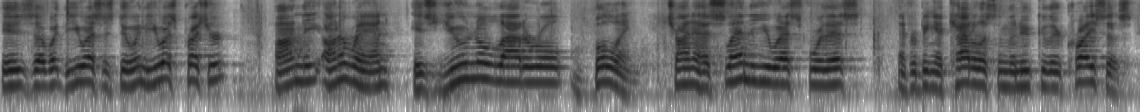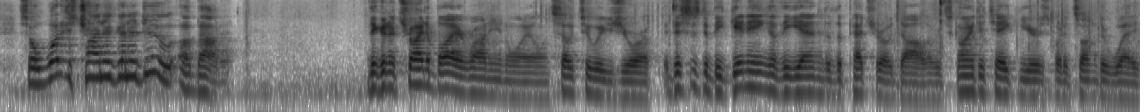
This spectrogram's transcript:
is uh, what the U.S. is doing. The U.S. pressure on the on Iran is unilateral bullying. China has slammed the U.S. for this and for being a catalyst in the nuclear crisis. So, what is China going to do about it? They're going to try to buy Iranian oil, and so too is Europe. This is the beginning of the end of the petrodollar. It's going to take years, but it's underway.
